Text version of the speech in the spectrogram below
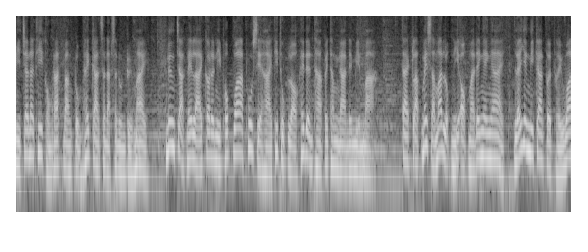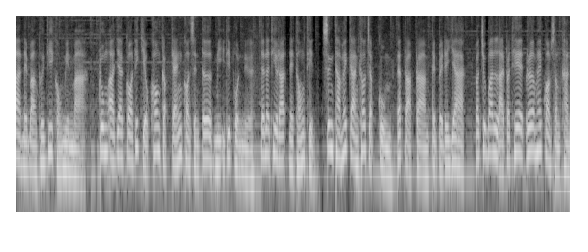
มีเจ้าหน้าที่ของรัฐบางกลุ่มให้การสนับสนุนหรือไม่ เนื่องจากในหลายกรณีพบว่าผู้เสียหายที่ถูกหลอกให้เดินทางไปทำงานในเมียนมา แต่กลับไม่สามารถหลบหนีออกมาได้ง่าย ๆ และยังมีการเปิดเผยว่าในบางพื้นที่ของเมียนมา กลุ่มอาชญากรที่เกี่ยวข้องกับแก๊งคอนเซนเตอร์มีอิทธิพลเหนือเจ้าหน้าที่รัฐในท้องถิ่น ซึ่งทำให้การเข้าจับกลุ่มและปราบปรามเป็นไปได้ยาก ปัจจุบันหลายประเทศเริ่มให้ความสำคัญ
